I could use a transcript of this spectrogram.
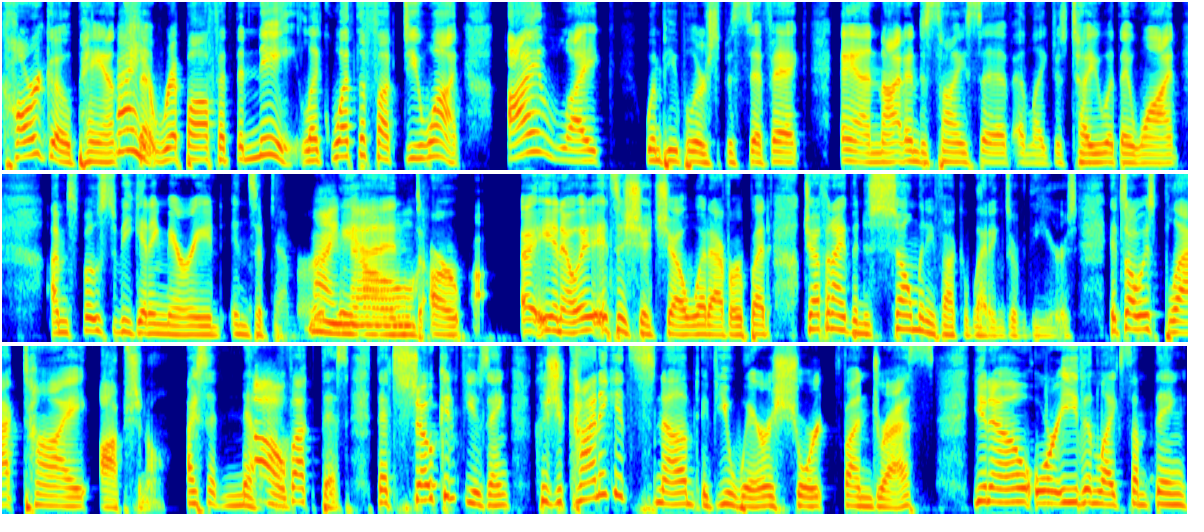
cargo pants right. that rip off at the knee. Like, what the fuck do you want? I like when people are specific and not indecisive and like just tell you what they want. I'm supposed to be getting married in September. I know. And our uh, you know, it, it's a shit show, whatever. But Jeff and I have been to so many fucking weddings over the years. It's always black tie optional. I said, no, oh. fuck this. That's so confusing because you kind of get snubbed if you wear a short, fun dress, you know, or even like something,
